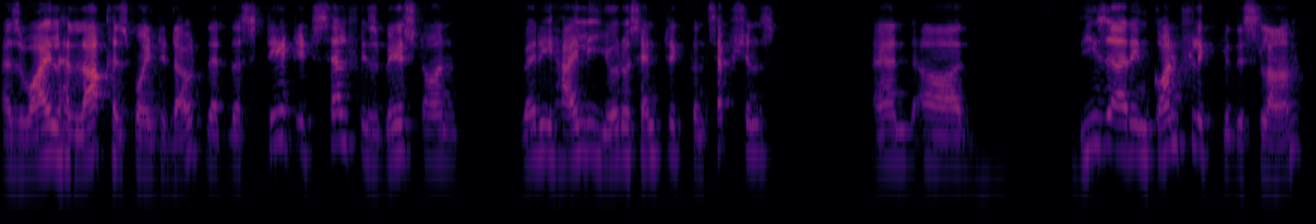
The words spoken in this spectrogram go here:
as Wael Hallaq has pointed out, that the state itself is based on very highly Eurocentric conceptions. And uh, these are in conflict with Islam.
